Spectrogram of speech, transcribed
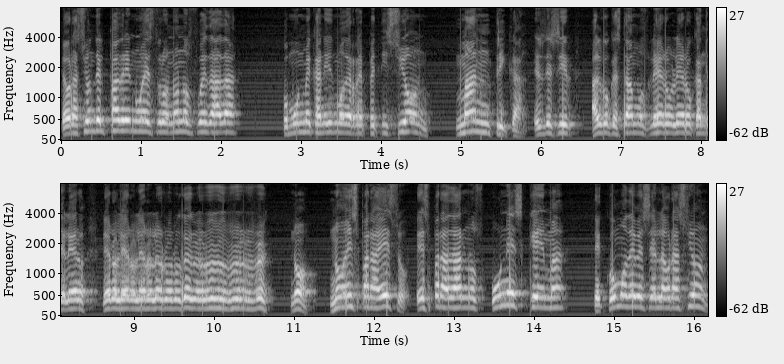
La oración del Padre nuestro no nos fue dada como un mecanismo de repetición, mántrica, es decir, algo que estamos lero, lero, candelero, lero, lero, lero, lero, no, no es para eso, es para darnos un esquema de cómo debe ser la oración.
